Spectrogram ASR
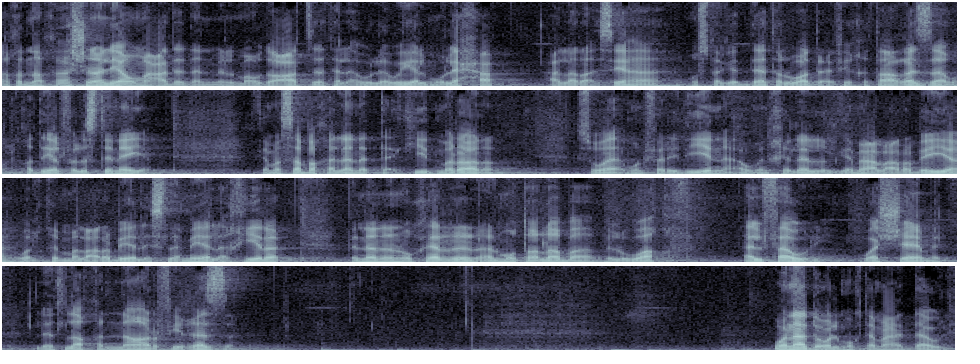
لقد ناقشنا اليوم عددا من الموضوعات ذات الأولوية الملحة على رأسها مستجدات الوضع في قطاع غزة والقضية الفلسطينية. كما سبق لنا التأكيد مرارا سواء منفردين أو من خلال الجامعة العربية والقمة العربية الإسلامية الأخيرة فإننا نكرر المطالبة بالوقف الفوري والشامل لإطلاق النار في غزة. وندعو المجتمع الدولي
